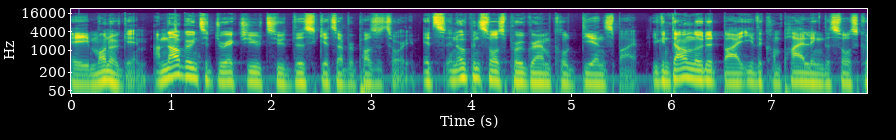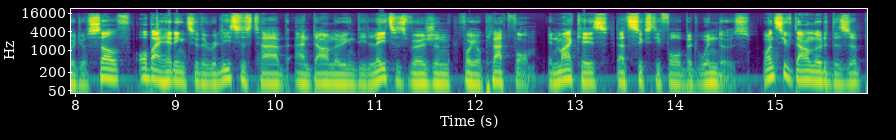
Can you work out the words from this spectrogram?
a mono game. I'm now going to direct you to this GitHub repository. It's an open source program called DNSpy. You can download download it by either compiling the source code yourself or by heading to the releases tab and downloading the latest version for your platform. In my case, that's 64-bit Windows. Once you've downloaded the zip,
